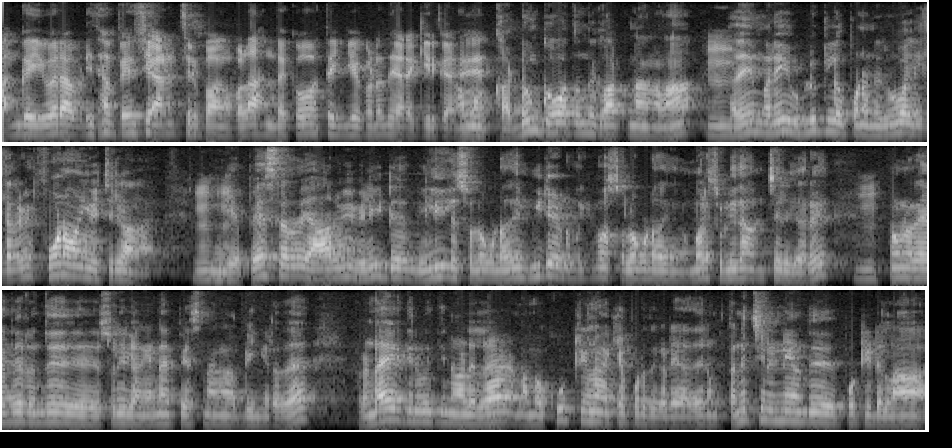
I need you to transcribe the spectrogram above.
அங்க இவர் அப்படிதான் பேசி அனுப்பிச்சிருப்பாங்க போல அந்த கோவத்தை இங்க கொண்டு வந்து இறக்கியிருக்காரு கடும் கோவத்தை வந்து காட்டினாங்களாம். அதே மாதிரி உள்ளுக்குள்ள போன நிர்வாகிகள் எல்லாருமே போனை வாங்கி வச்சிருக்காங்க. இங்க பேசுறத யாருமே வெளியிட்டு வெளியில சொல்லக்கூடாது மீடியாவோட முக்கியமா சொல்லக்கூடாதுங்கிற மாதிரி சொல்லி தான் அனுப்பிச்சிருக்காரு ம். அவங்க நிறைய பேர் வந்து சொல்லியிருக்காங்க என்ன பேசுனாங்க அப்படிங்கிறத ரெண்டாயிரத்தி இருபத்தி நாலுல நம்ம கூட்டணிலாம் வைக்க போறது கிடையாது நம்ம தனிச்சு நின்னே வந்து போட்டிடலாம்.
